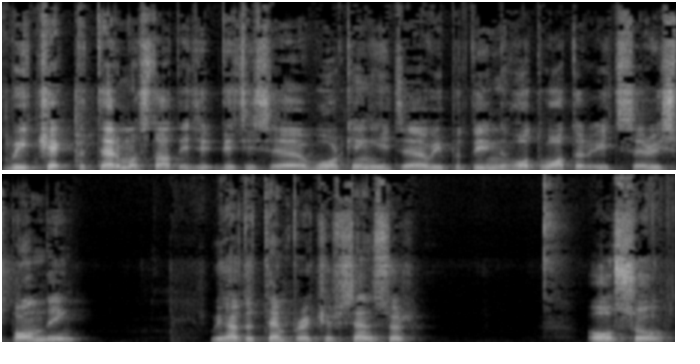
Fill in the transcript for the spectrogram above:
We checked the thermostat. this is uh, working. It, uh, we put it in hot water. It's uh, responding. We have the temperature sensor. Also,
